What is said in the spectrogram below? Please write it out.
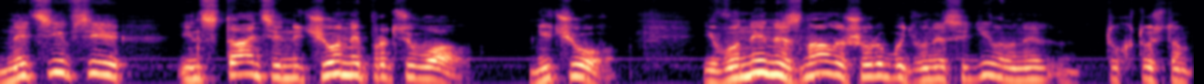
Не ці всі інстанції нічого не працювало. Нічого. І вони не знали, що робити. Вони сиділи, вони хтось там.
